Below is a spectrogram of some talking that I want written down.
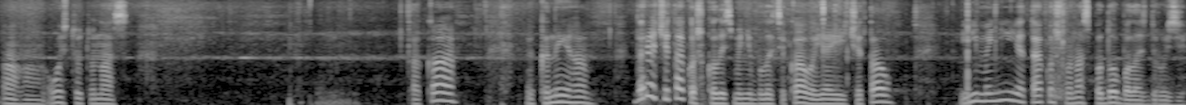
Ага, ось тут у нас така книга. До речі, також колись мені було цікаво, я її читав. І мені також вона сподобалась, друзі.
